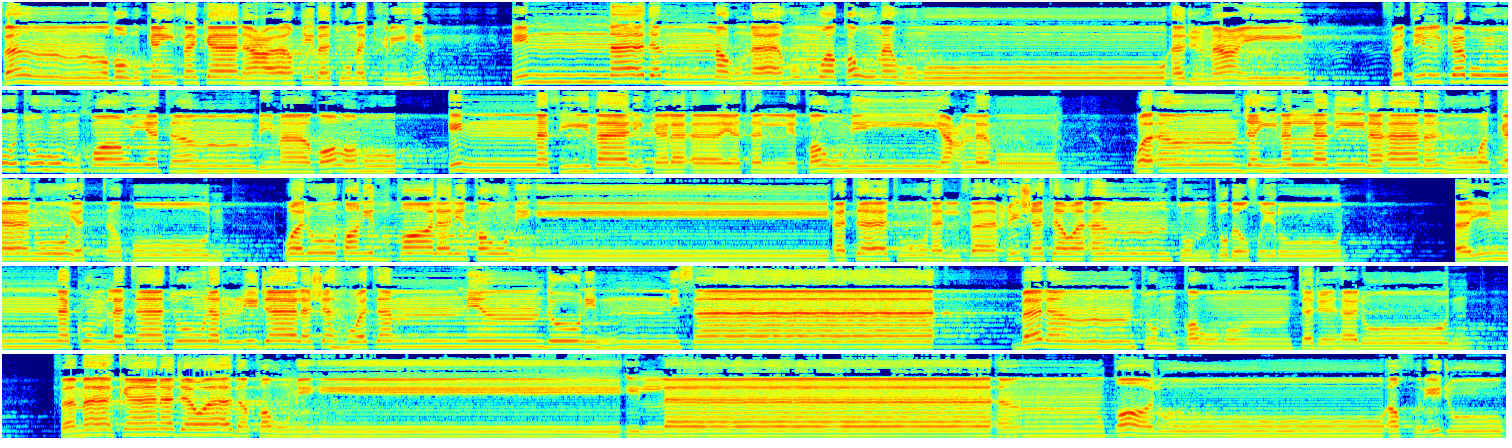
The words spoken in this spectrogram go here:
فانظر كيف كان عاقبة مكرهم انا دمرناهم وقومهم أجمعين فتلك بيوتهم خاوية بما ظلموا إن في ذلك لآية لقوم يعلمون وأنجينا الذين آمنوا وكانوا يتقون ولوطا إذ قال لقومه أتاتون الفاحشة وأنتم تبصرون أئنكم لتاتون الرجال شهوة من دون النساء بل أنتم قوم تجهلون فما كان جواب قومه إلا أن قالوا أخرجوا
